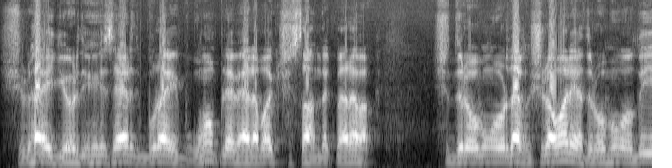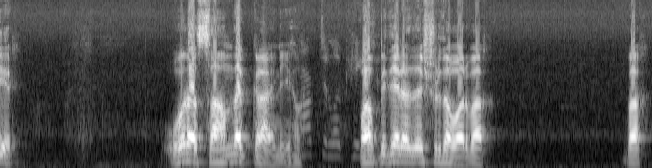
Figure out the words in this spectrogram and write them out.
Şurayı gördüğünüz her burayı bu komple böyle bak şu sandıklara bak. Şu drop'un orada şura var ya drop'un olduğu yer. Orası sandık kaynıyor. Bak bir tane de şurada var bak. Bak.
